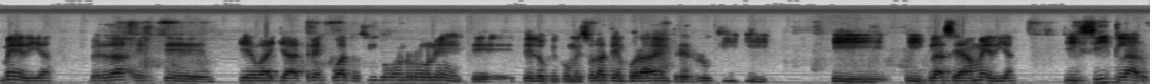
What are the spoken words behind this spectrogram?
media, ¿verdad? Este, lleva ya 3, 4, 5 honrones este, de lo que comenzó la temporada entre rookie y, y, y clase A media. Y sí, claro,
